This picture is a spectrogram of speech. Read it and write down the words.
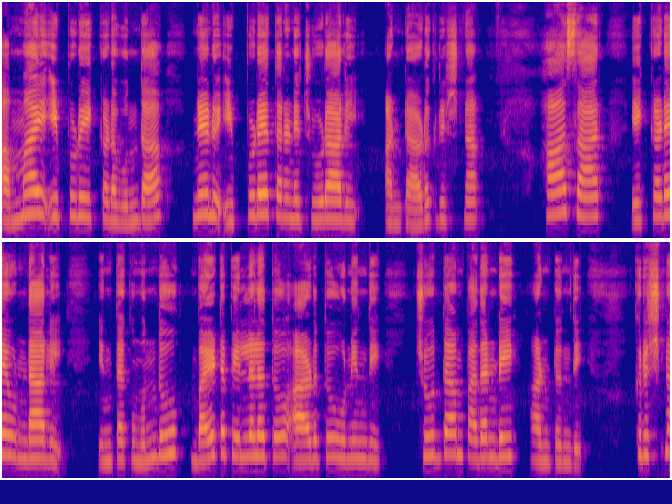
అమ్మాయి ఇప్పుడు ఇక్కడ ఉందా? నేను ఇప్పుడే తనని చూడాలి అంటాడు కృష్ణ. హా సార్ ఇక్కడే ఉండాలి. ఇంతకుముందు బయట పిల్లలతో ఆడుతూ ఉనింది. చూద్దాం పదండి అంటుంది. కృష్ణ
